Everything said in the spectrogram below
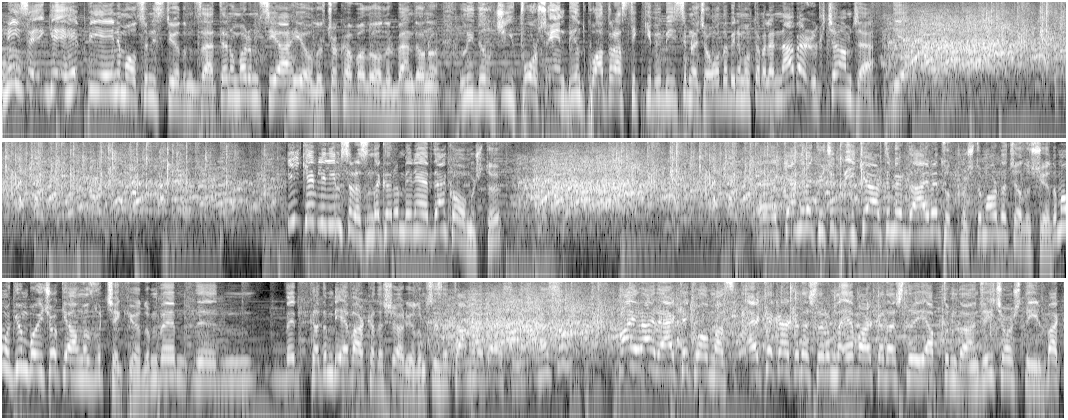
Neyse hep bir yeğenim olsun istiyordum zaten. Umarım siyahi olur. Çok havalı olur. Ben de onu Little G-Force Ambient Quadrastic gibi bir isimle çağır. O da beni muhtemelen ne haber ırkçı amca diye. Evliliğim sırasında karım beni evden kovmuştu. Ee, kendime küçük bir iki artı bir daire tutmuştum. Orada çalışıyordum ama gün boyu çok yalnızlık çekiyordum. Ve, e, ve kadın bir ev arkadaşı arıyordum. Siz de tahmin edersiniz. Nasıl? Hayır hayır erkek olmaz. Erkek arkadaşlarımla ev arkadaşlığı yaptım daha önce. Hiç hoş değil. Bak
